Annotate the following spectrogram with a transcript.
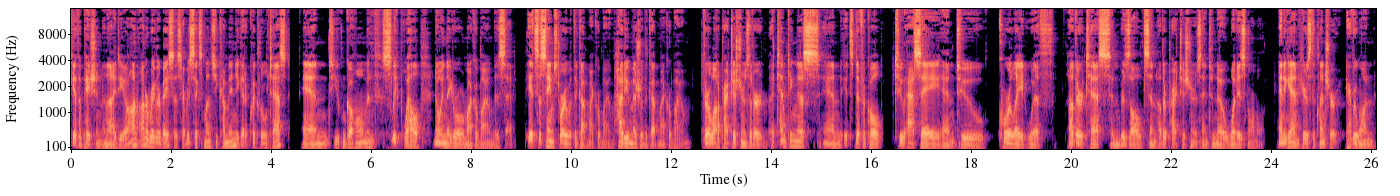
give a patient an idea on, on a regular basis. Every six months, you come in, you get a quick little test, and you can go home and sleep well knowing that your oral microbiome is set. It's the same story with the gut microbiome. How do you measure the gut microbiome? There are a lot of practitioners that are attempting this, and it's difficult to assay and to correlate with other tests and results and other practitioners and to know what is normal. And again, here's the clincher everyone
